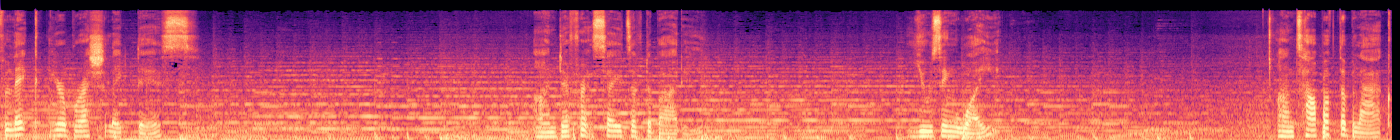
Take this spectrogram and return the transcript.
flick your brush like this on different sides of the body using white on top of the black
